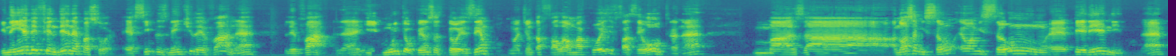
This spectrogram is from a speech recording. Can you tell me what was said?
E nem é defender, né, pastor? É simplesmente levar, né? Levar, né? E muito eu penso pelo exemplo, não adianta falar uma coisa e fazer outra, né? Mas a, a nossa missão é uma missão é, perene, né?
